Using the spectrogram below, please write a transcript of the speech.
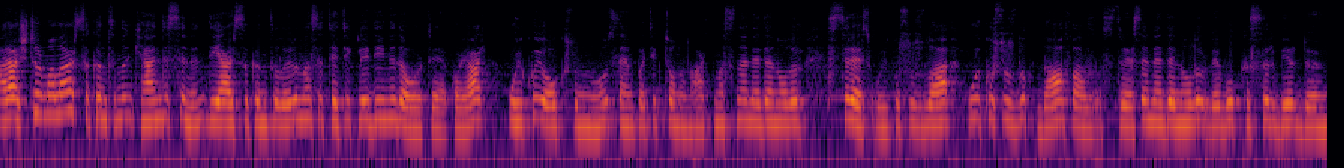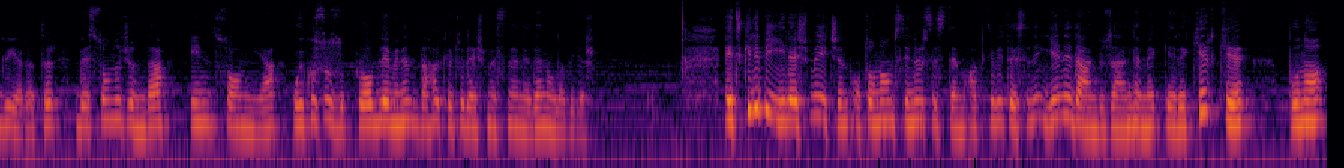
Araştırmalar sıkıntının kendisinin diğer sıkıntıları nasıl tetiklediğini de ortaya koyar. Uyku yoksunluğu sempatik tonun artmasına neden olur. Stres uykusuzluğa, uykusuzluk daha fazla strese neden olur ve bu kısır bir döngü yaratır ve sonucunda insomnia, uykusuzluk probleminin daha kötüleşmesine neden olabilir. Etkili bir iyileşme için otonom sinir sistemi aktivitesini yeniden düzenlemek gerekir ki bunu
